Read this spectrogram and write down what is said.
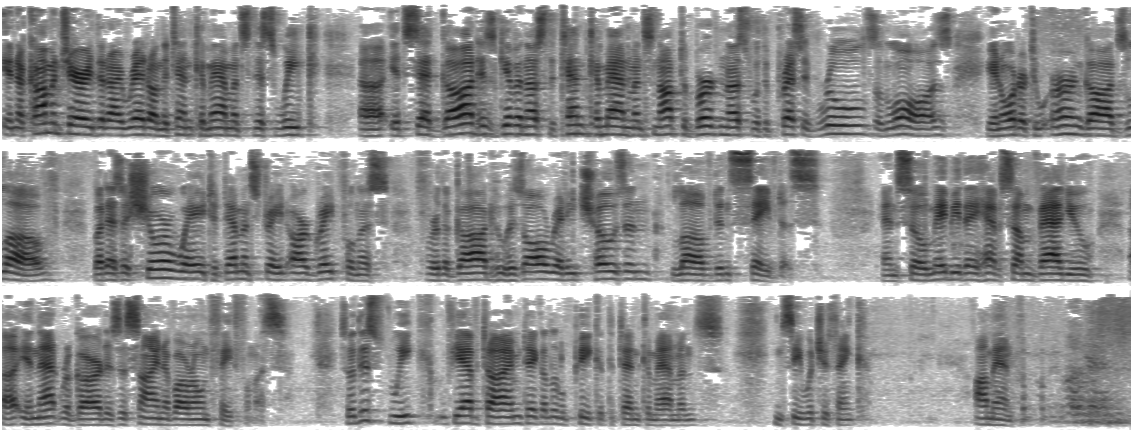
in a commentary that I read on the Ten Commandments this week, uh, it said, God has given us the Ten Commandments not to burden us with oppressive rules and laws in order to earn God's love, but as a sure way to demonstrate our gratefulness for the God who has already chosen, loved, and saved us. And so maybe they have some value uh, in that regard as a sign of our own faithfulness. So this week, if you have time, take a little peek at the Ten Commandments and see what you think. Amen. Amen.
